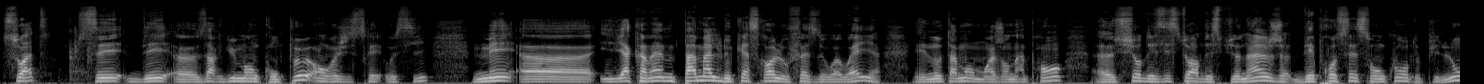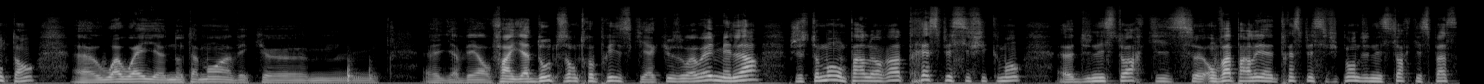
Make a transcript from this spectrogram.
Soit, c'est des euh, arguments qu'on peut enregistrer aussi, mais euh, il y a quand même pas mal de casseroles aux fesses de Huawei, et notamment, moi j'en apprends, euh, sur des histoires d'espionnage. Des procès sont en cours depuis longtemps. Huawei, notamment avec euh, il y avait, enfin, il y a d'autres entreprises qui accusent Huawei, mais là, justement, on parlera très spécifiquement euh, d'une histoire qui se, on va parler très spécifiquement d'une histoire qui se passe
